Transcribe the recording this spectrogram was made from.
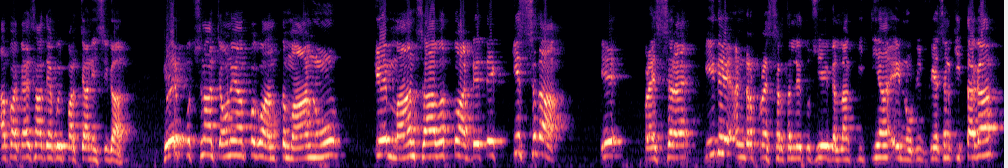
ਆਪਾਂ ਕਹਿ ਸਕਦੇ ਹਾਂ ਕੋਈ ਪਰਚਾ ਨਹੀਂ ਸੀਗਾ। ਫਿਰ ਪੁੱਛਣਾ ਚਾਹੁੰਦੇ ਆ ਭਗਵੰਤ ਮਾਨ ਨੂੰ ਕਿ ਮਾਨ ਸਾਹਿਬ, ਤੁਹਾਡੇ ਤੇ ਕਿਸ ਦਾ ਇਹ ਪ੍ਰੈਸ਼ਰ ਹੈ? ਕਿਹਦੇ ਅੰਡਰ ਪ੍ਰੈਸ਼ਰ ਥੱਲੇ ਤੁਸੀਂ ਇਹ ਗੱਲਾਂ ਕੀਤੀਆਂ, ਇਹ ਨੋਟੀਫਿਕੇਸ਼ਨ ਕੀਤਾਗਾ?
